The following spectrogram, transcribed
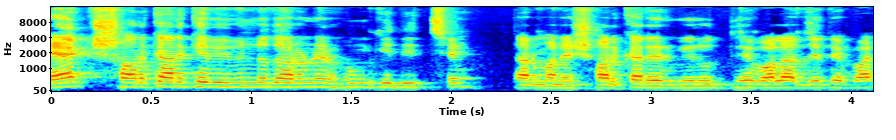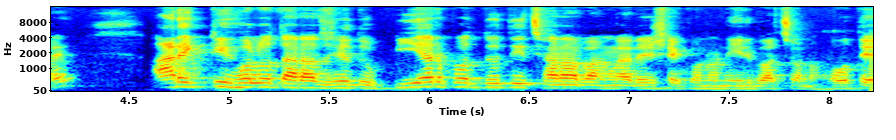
এক, সরকারকে বিভিন্ন ধরনের হুমকি দিচ্ছে, তার মানে সরকারের বিরুদ্ধে বলা যেতে পারে। আরেকটি হলো, তারা যেহেতু পিয়ার পদ্ধতি ছাড়া বাংলাদেশে কোনো নির্বাচন হতে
